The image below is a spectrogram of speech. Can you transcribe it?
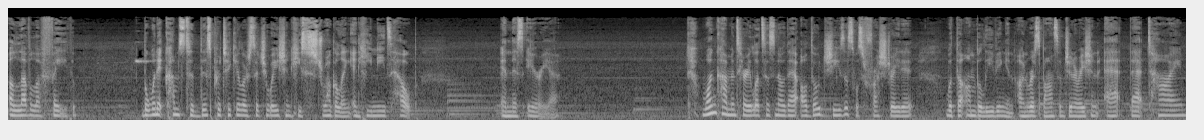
a level of faith. But when it comes to this particular situation, he's struggling and he needs help in this area. One commentary lets us know that although Jesus was frustrated with the unbelieving and unresponsive generation at that time,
